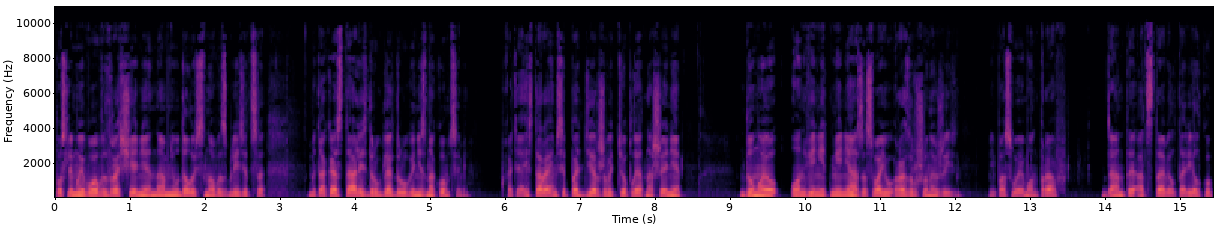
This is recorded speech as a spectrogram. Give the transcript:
После моего возвращения нам не удалось снова сблизиться. Мы так и остались друг для друга незнакомцами. Хотя и стараемся поддерживать теплые отношения. Думаю, он винит меня за свою разрушенную жизнь. И по-своему он прав. Данте отставил тарелку,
